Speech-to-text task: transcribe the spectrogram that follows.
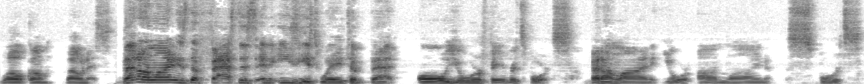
welcome bonus. Bet online is the fastest and easiest way to bet all your favorite sports. Bet online, your online sports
